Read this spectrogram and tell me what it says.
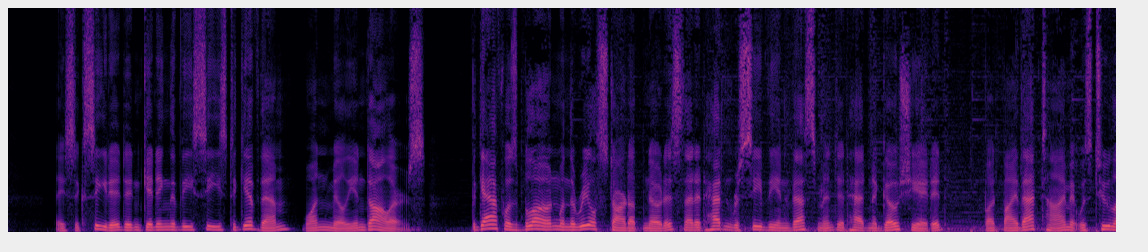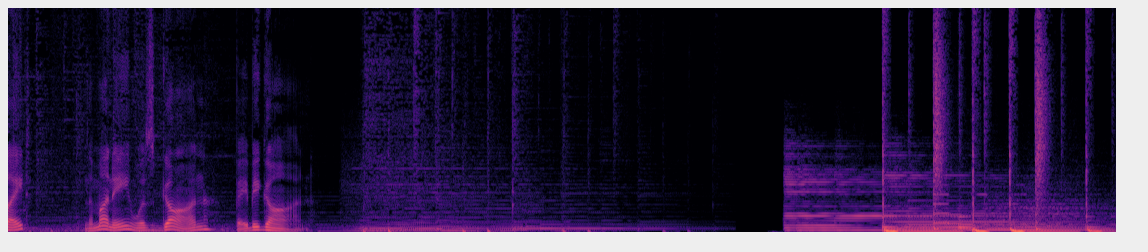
They succeeded in getting the VCs to give them $1 million. The gaff was blown when the real startup noticed that it hadn't received the investment it had negotiated, but by that time it was too late. The money was gone, baby gone.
